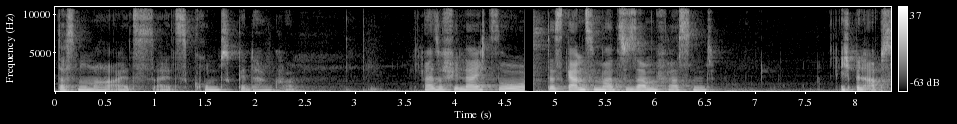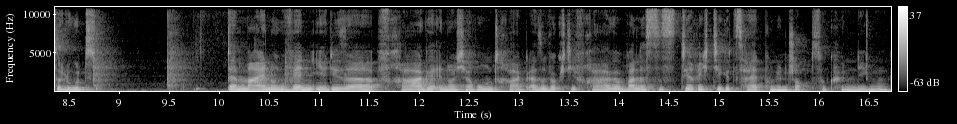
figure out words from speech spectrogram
Das nur mal als, als Grundgedanke. Also vielleicht so das Ganze mal zusammenfassend. Ich bin absolut der Meinung, wenn ihr diese Frage in euch herumtragt, also wirklich die Frage, wann ist es der richtige Zeitpunkt, den Job zu kündigen?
